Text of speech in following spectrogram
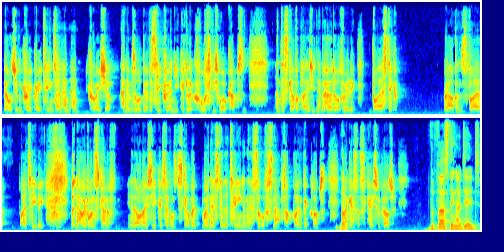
Belgium and create great teams, and, and, and Croatia. And it was all a bit of a secret, and you could look forward to these World Cups and, and discover players you'd never heard of really via sticker albums, via via TV. But now everyone's kind of, you know, there are no secrets. Everyone's discovered when they're still a teen and they're sort of snapped up by the big clubs. And I guess that's the case for Belgium. The first thing I did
